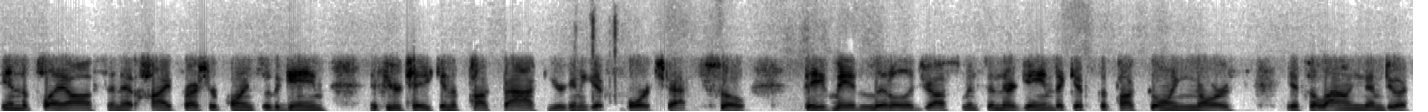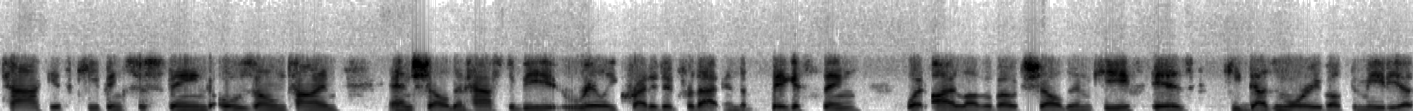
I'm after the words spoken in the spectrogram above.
in the playoffs and at high pressure points of the game, if you're taking a puck back, you're going to get four checks. So they've made little adjustments in their game that gets the puck going north. It's allowing them to attack. It's keeping sustained ozone time, and Sheldon has to be really credited for that. And the biggest thing, what I love about Sheldon Keefe is he doesn't worry about the media.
